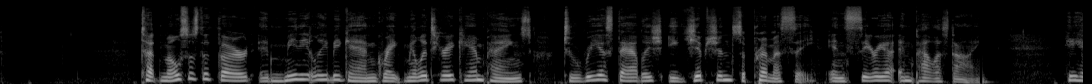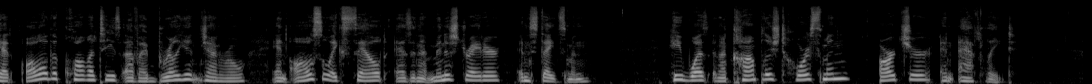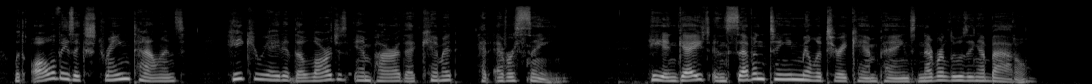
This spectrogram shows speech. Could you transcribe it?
Tutmosis III immediately began great military campaigns to reestablish Egyptian supremacy in Syria and Palestine. He had all the qualities of a brilliant general and also excelled as an administrator and statesman. He was an accomplished horseman, archer, and athlete. With all of these extreme talents, he created the largest empire that Kemet had ever seen. He engaged in 17 military campaigns, never losing a battle.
